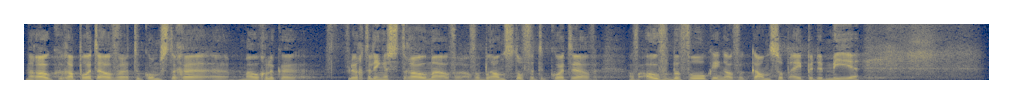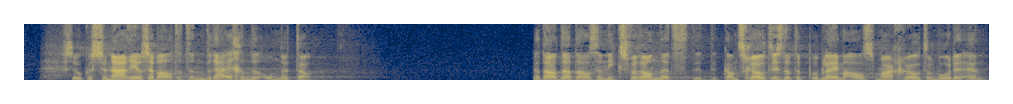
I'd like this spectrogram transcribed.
Maar ook rapporten over toekomstige uh, mogelijke vluchtelingenstromen, over, over brandstoffentekorten, over, over overbevolking, over kans op epidemieën. Zulke scenario's hebben altijd een dreigende ondertoon. Dat, dat als er niets verandert, de, de kans groot is dat de problemen alsmaar groter worden en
